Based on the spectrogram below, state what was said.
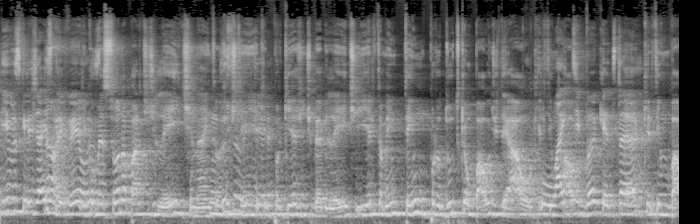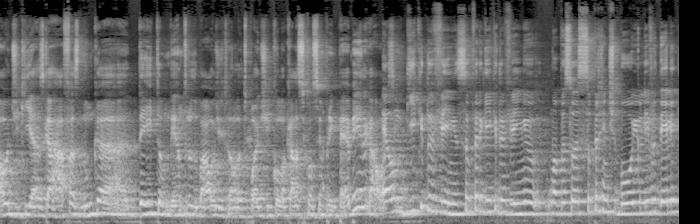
de livros que ele já escreveu. Não, ele começou na parte de leite, né? Então a gente tem aqui porque a gente bebe leite e ele também tem um produto que é o balde ideal. Que ele o tem um White balde, Bucket, né? É, que ele tem um balde que as garrafas nunca deitam dentro do balde, então tu pode colocar elas ficam sempre em pé, é bem legal. É assim. um geek do vinho, super geek do vinho, uma pessoa super gente boa e o livro dele,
